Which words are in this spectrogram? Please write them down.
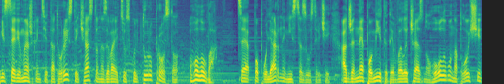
Місцеві мешканці та туристи часто називають цю скульптуру просто голова. Це популярне місце зустрічей, адже не помітити величезну голову на площі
